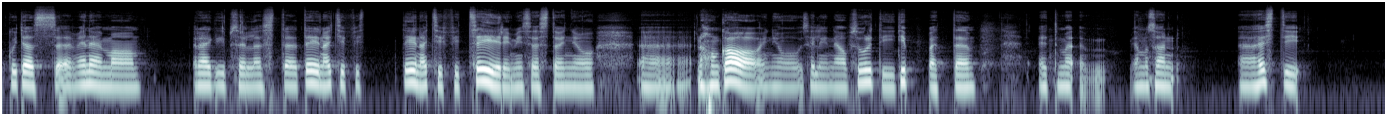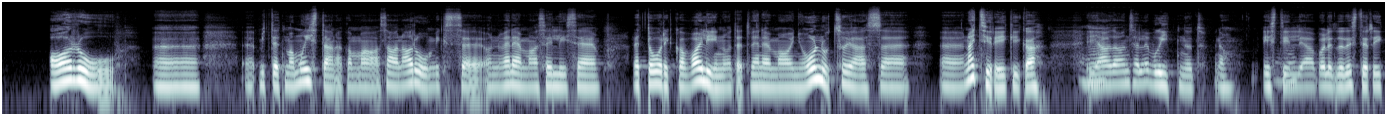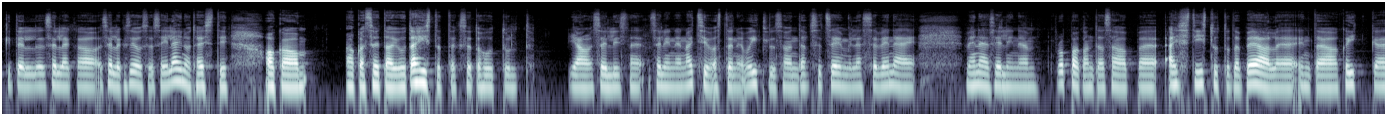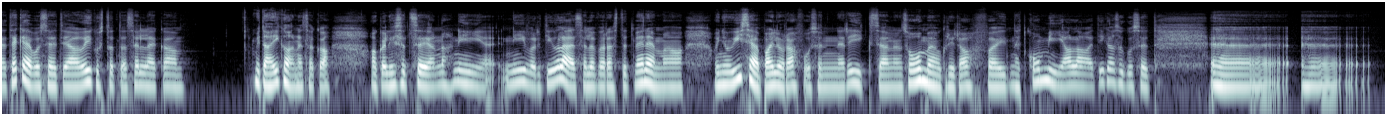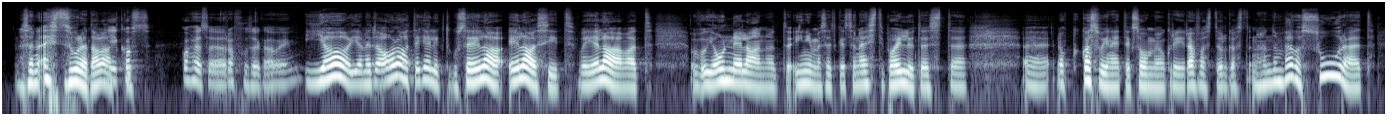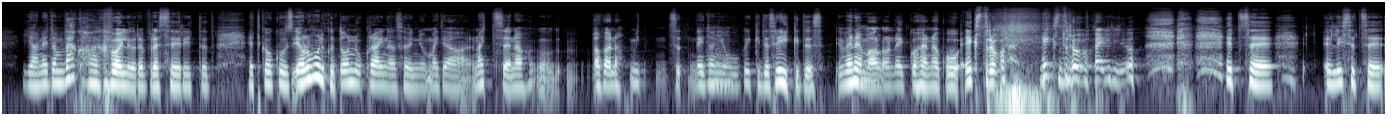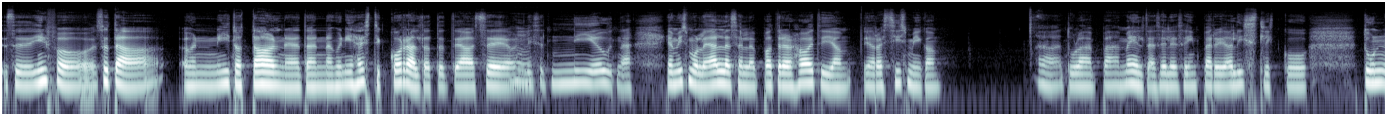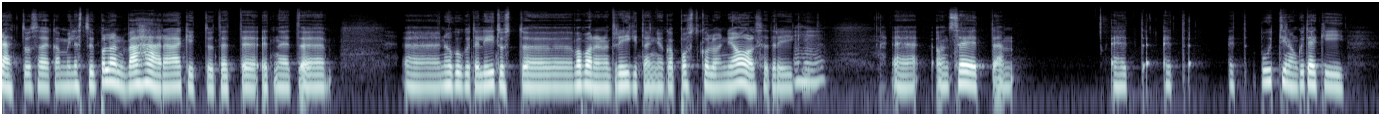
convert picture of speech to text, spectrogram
kuidas Venemaa räägib sellest denatsifist-, denatsifitseerimisest, on ju, noh, on ka, on ju, selline absurdi tipp, et et ma, ja ma saan hästi aru äh, Äh, mitte et ma mõistan, aga ma saan aru, miks on Venemaa sellise retoorika valinud, et Venemaa on ju olnud sõjas äh, äh natsiriigiga mm -hmm. ja ta on selle võitnud, noh, Eestil -hmm. ja paljudel teistel riikidel sellega, sellega seoses ei läinud hästi, aga, aga seda ju tähistatakse tohutult ja sellise, selline natsivastane võitlus on täpselt see, millesse Vene, Vene selline propaganda saab äh, hästi istutada peale enda kõik tegevused ja õigustada sellega mida iganes, aga, aga lihtsalt see on noh, nii, niivõrd jõle, sellepärast et Venemaa on ju ise paljurahvuseline riik, seal on soome-ugri rahvaid, need komialad, igasugused äh,, äh, noh, see on hästi suured alad, kus kahesaja rahvusega või? jaa, ja need alad tegelikult, kus ela, elasid või elavad või on elanud inimesed, kes on hästi paljudest äh, noh, kas või näiteks soome-ugri rahvaste hulgast, noh, nad on väga suured ja neid on väga-väga palju represseeritud, et kogu, ja loomulikult on Ukrainas, on ju, ma ei tea, natse, noh, aga noh, neid on mm -hmm. ju mhm. kõikides riikides, Venemaal on neid kohe nagu ekstra, ekstra palju et see, lihtsalt see, see infosõda on nii totaalne ja ta on nagu nii hästi korraldatud ja see on mm -hmm. lihtsalt nii õudne. ja mis mulle jälle selle patriarhaadi ja, ja rassismiga tuleb meelde sellise imperialistliku tunnetusega, millest võib-olla on vähe räägitud, et, et need äh, Nõukogude Liidust äh, vabanenud riigid on ju ka postkoloniaalsed riigid mm, -hmm. on see, et, et, et, et Putin on kuidagi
